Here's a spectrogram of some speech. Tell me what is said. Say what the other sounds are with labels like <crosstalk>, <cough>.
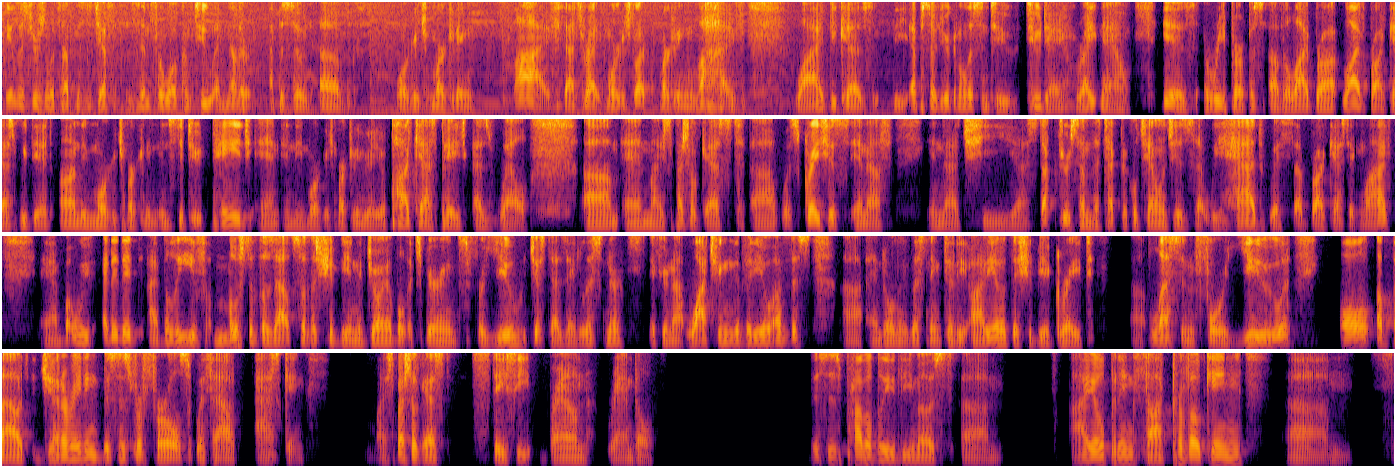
Hey, listeners, what's up? This is Jeff Zimfer. Welcome to another episode of Mortgage Marketing Live. That's right, Mortgage Marketing Live. Why? Because the episode you're going to listen to today, right now, is a repurpose of the live, live broadcast we did on the Mortgage Marketing Institute page and in the Mortgage Marketing Radio podcast page as well. Um, and my special guest uh, was gracious enough in that she uh, stuck through some of the technical challenges that we had with uh, broadcasting live. And but we've edited, I believe, most of those out, so this should be an enjoyable experience for you, just as a listener. If you're not watching the video of this uh, and only listening to the audio this should be a great uh, lesson for you, all about generating business referrals without asking. My special guest, Stacy Brown Randall. This is probably the most um, eye-opening, thought-provoking, um,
